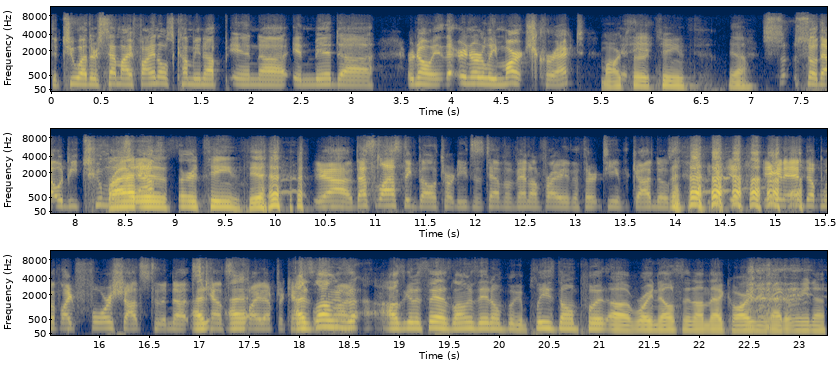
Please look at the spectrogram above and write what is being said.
the two other semifinals coming up in uh, in mid uh, or no in early March, correct? March thirteenth. Yeah. So, so, that would be two months. Friday the thirteenth. Yeah. yeah, that's the last thing Bellator needs is to have an event on Friday the thirteenth. God knows you're, you're, gonna end up with like four shots to the nuts, I, cancel I, fight after cancel. As long fight. as I was gonna say, as long as they don't, please don't put uh, Roy Nelson on that card in that arena.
